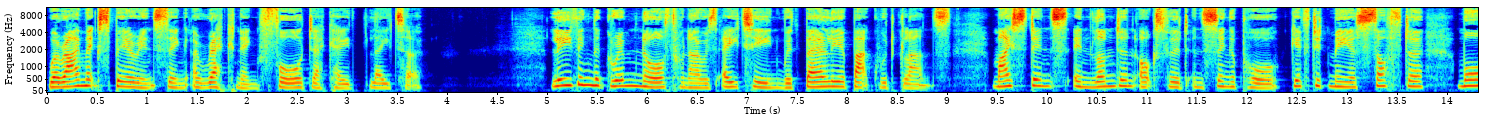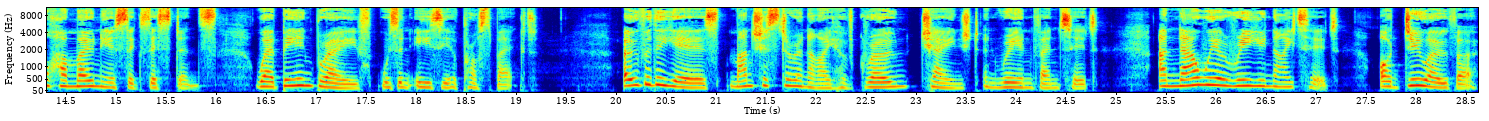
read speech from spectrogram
where I'm experiencing a reckoning four decades later. Leaving the grim north when I was 18 with barely a backward glance, my stints in London, Oxford, and Singapore gifted me a softer, more harmonious existence, where being brave was an easier prospect. Over the years, Manchester and I have grown, changed, and reinvented. And now we are reunited, our do over,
